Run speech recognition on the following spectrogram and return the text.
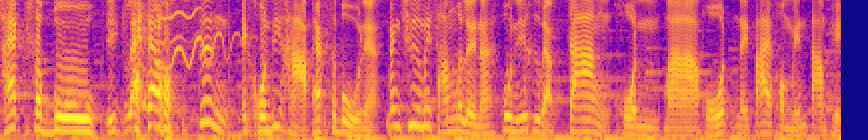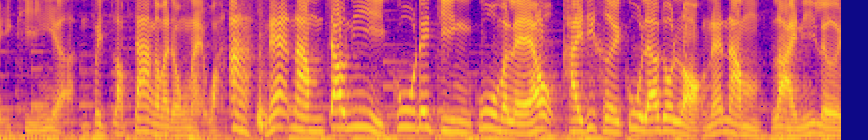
แพ็คสบู่อีกแล้ว ซึ่งไอคนที่หาแพ็คสบู่เนี่ยแม่งชื่อไม่ซ้ำกันเลยนะ พวกนี้ก็คือแบบจ้างคนมาโพสต์ในใต้คอมเมนต์ตามเพจอีกทีเงี้ยเหรอมึงไปรับจ้างกันมาจากตรงไหนวะ อะ แนะนำเจ้าหนี้กู้ได้จริงกู้มาแล้ว ใครที่เคยกู้แล้วโดนหลอกแนะนำลายนี้เลย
